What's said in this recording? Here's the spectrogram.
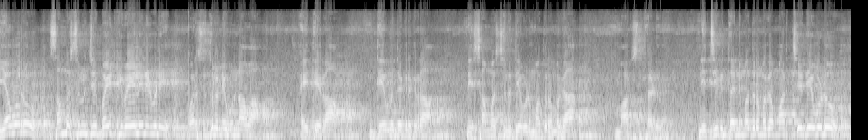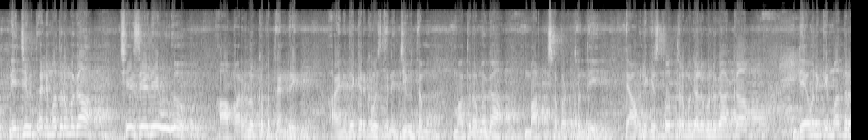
ఎవరు సమస్య నుంచి బయటికి వేయలేనటువంటి పరిస్థితులు నీవు ఉన్నావా? అయితే రా దేవుని దగ్గరికి రా. నీ సమస్యను దేవుడు మధురముగా మారుస్తాడు. నీ జీవితాన్ని మధురముగా మార్చే దేవుడు నీ జీవితాన్ని మధురముగా చేసే దేవుడు. ఆ పరలోకపు తండ్రి ఆయన దగ్గరకు వస్తే నీ జీవితము మధురముగా మార్చబడుతుంది. దేవునికి స్తోత్రము కలుగునుగాక దేవునికి మధుర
